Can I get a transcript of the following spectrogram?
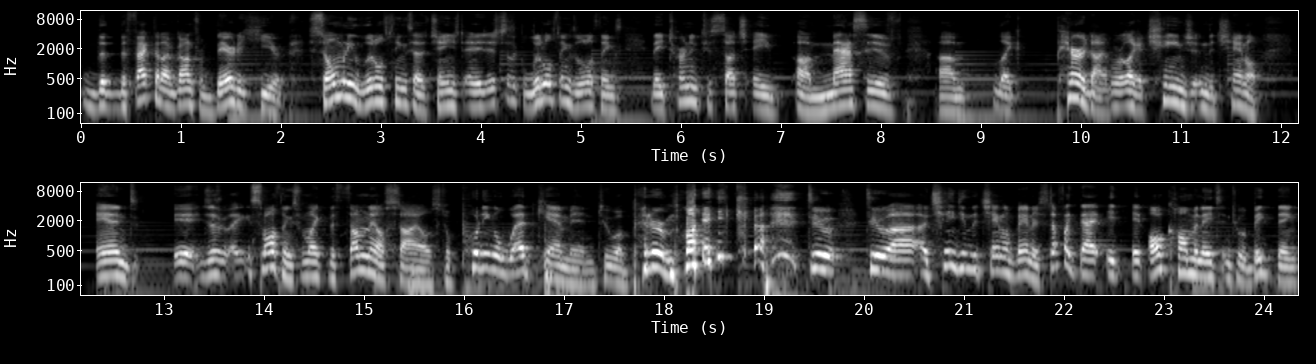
the, the fact that I've gone from there to here, so many little things have changed, and it's just like little things, little things, they turn into such a uh, massive, um, like, paradigm, or like a change in the channel. And it just like, small things from like the thumbnail styles to putting a webcam in to a better mic to to uh, changing the channel banner stuff like that it, it all culminates into a big thing.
